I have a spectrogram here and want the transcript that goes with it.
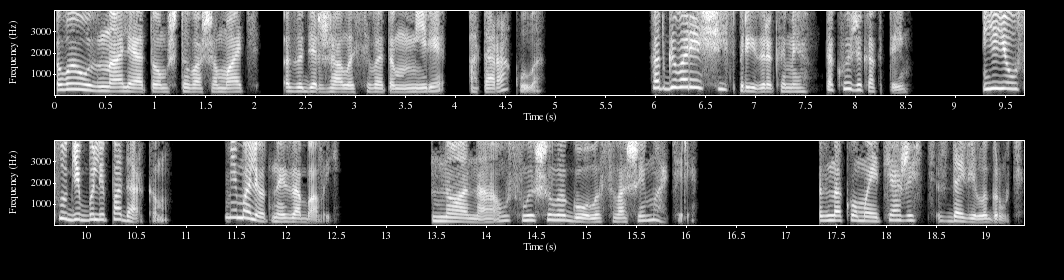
«Вы узнали о том, что ваша мать задержалась в этом мире от Оракула?» «От говорящей с призраками, такой же, как ты. Ее услуги были подарком, мимолетной забавой но она услышала голос вашей матери. Знакомая тяжесть сдавила грудь.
